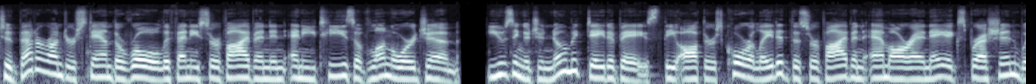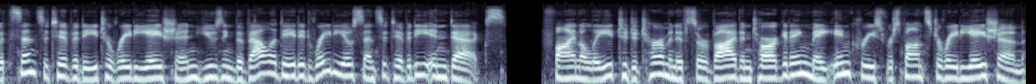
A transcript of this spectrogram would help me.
To better understand the role, if any, survivin in NETs of lung origin, using a genomic database, the authors correlated the survivin mRNA expression with sensitivity to radiation using the validated radiosensitivity index. Finally, to determine if survivin targeting may increase response to radiation,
